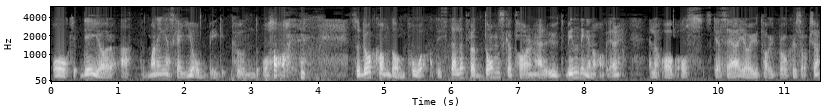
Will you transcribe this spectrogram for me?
Och det gör att man är en ganska jobbig kund att ha. Så då kom de på att istället för att de ska ta den här utbildningen av er, eller av oss ska jag säga, jag har ju tagit brokers också.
